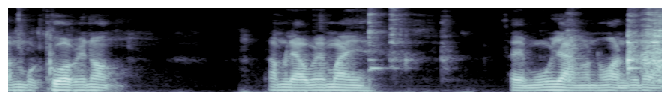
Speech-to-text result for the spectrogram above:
ตำบักทั่วไปน้องตำแล้วใหม่ๆใส่หมูย่างอ่อนๆไปน้อง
